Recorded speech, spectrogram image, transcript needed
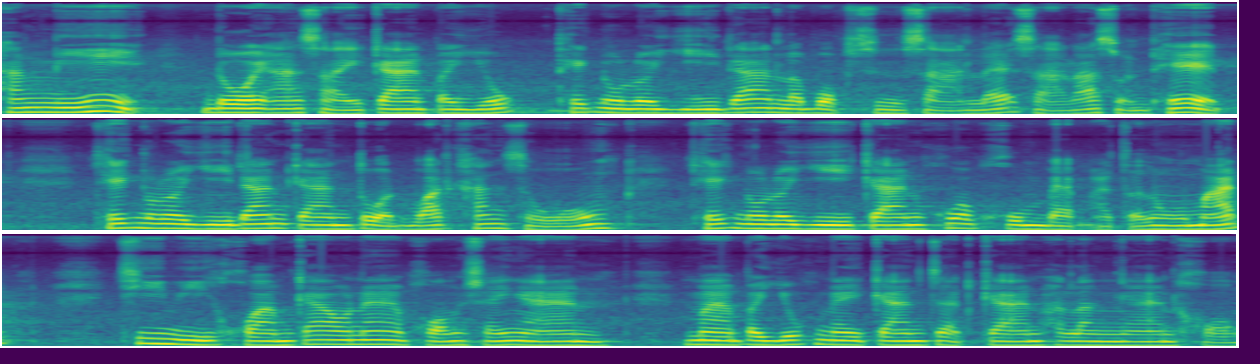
ทั้งนี้ โดยอาศัยการประยุกต์เทคโนโลยีด้านระบบสื่อสารและสารสนเทศ เทคโนโลยีด้านการตรวจวัดขั้นสูง เทคโนโลยีการควบคุมแบบอัตโนมัติ ที่มีความก้าวหน้าพร้อมใช้งาน มาประยุกต์ในการจัดการพลังงานของ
